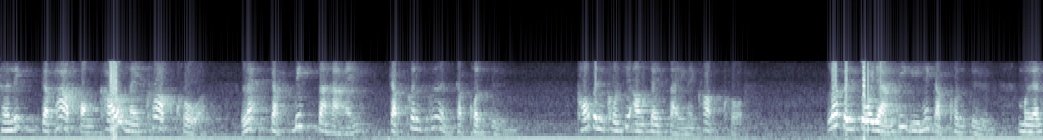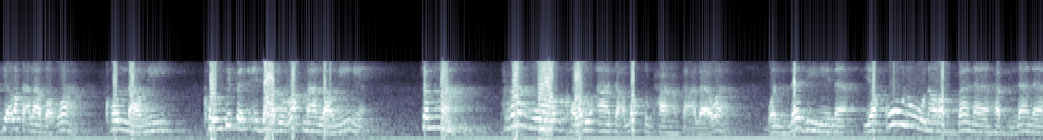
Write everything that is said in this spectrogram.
คลิกภาพของเขาในครอบครัว และกับบิสหายกับเพื่อนๆกับคนอื่น เขาเป็นคนที่เอาใจใส่ในครอบครัวและเป็นตัวอย่างที่ดีให้กับคนอื่น เหมือนที่อัลลอฮฺบอกว่า คนเหล่านี้ คนที่เป็นอิบาดุรักมานเหล่านี้เนี่ยจะมันพร่างวอนขอดุอาจากอัลลอฮฺ سبحانه และ تعالى ว่า والذين يقولون ربنا هب لنا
